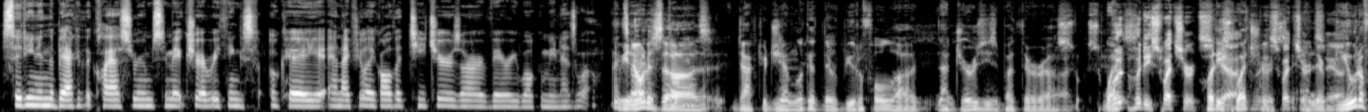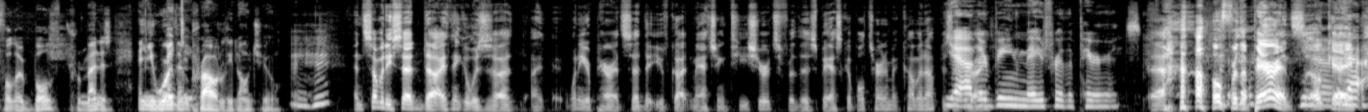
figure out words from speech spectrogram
sitting in the back of the classrooms to make sure everything's okay. And I feel like all the teachers are very welcoming as well. Have you so are the noticed, uh. Dr. Jim? Look at their beautiful, uh, not jerseys, but their uh, sw- sweats. hoodie sweatshirts. hoodie yeah, sweatshirts, hoodie sweatshirts, and they're yeah. beautiful. They're both tremendous, and you wear Thank them you. proudly, don't you? Mm-hmm. And somebody said, uh, I think it was uh, I, one of your parents said that you've got matching T-shirts for this basketball tournament coming up. Is yeah, that they're being made for the parents. oh, for the parents. Yeah. Okay. Yeah.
